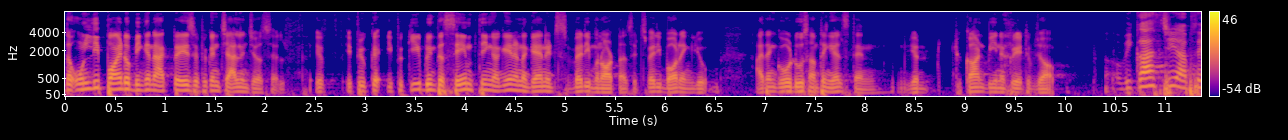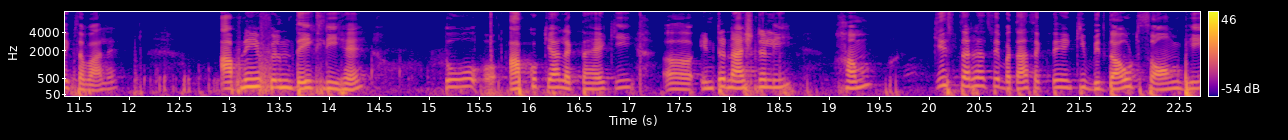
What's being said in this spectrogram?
the only point of being an actor is if you can challenge yourself. If if you ca- if you keep doing the same thing again and again, it's very monotonous. It's very boring. You, I think go do something else. Then you you can't be in a creative job. विकास जी आपसे एक सवाल है आपने ये फिल्म देख ली है तो आपको क्या लगता है कि इंटरनेशनली हम किस तरह से बता सकते हैं कि विदाउट सॉन्ग भी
